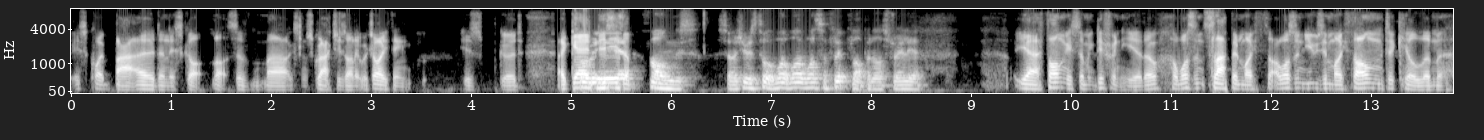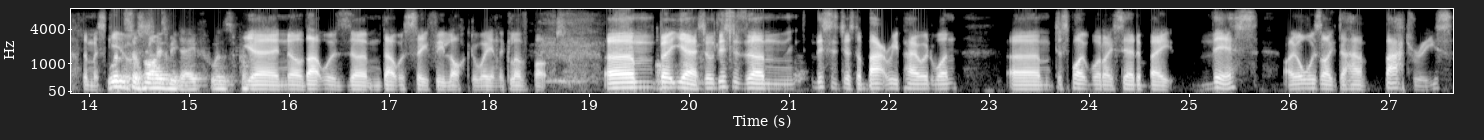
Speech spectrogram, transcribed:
it's quite battered and it's got lots of marks and scratches on it, which I think is good. Again, Probably this is uh, a thongs. So she was taught. What, what, what's a flip flop in Australia? yeah thong is something different here though. I wasn't slapping my th- I wasn't using my thong to kill the m- the mosquitoes. Wouldn't surprise me, Dave. Wouldn't surprise. Yeah, no, that was um, that was safely locked away in the glove box. Um, but yeah, so this is um, this is just a battery powered one. Um, despite what I said about this, I always like to have batteries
